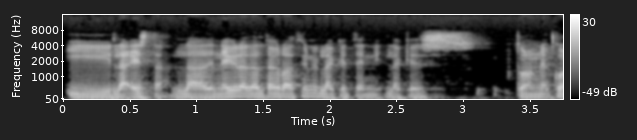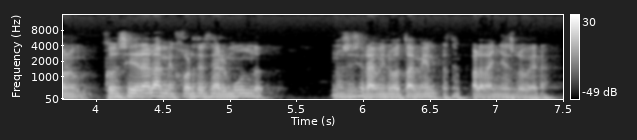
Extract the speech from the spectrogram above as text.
Y la, esta, la de negra de alta graduación es la que, es con- con- considerada la mejor cerveza del mundo. No sé si ahora mismo también, pero hace un par de años lo era.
